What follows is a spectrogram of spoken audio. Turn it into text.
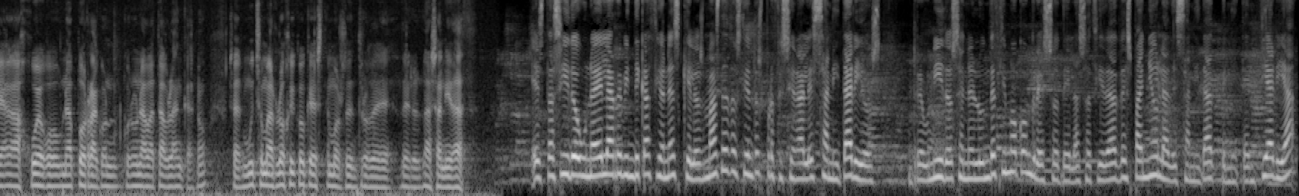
haga juego una porra con, una bata blanca. ¿no? O sea, es mucho más lógico que estemos dentro de, la sanidad. Esta ha sido una de las reivindicaciones que los más de 200 profesionales sanitarios, reunidos en el undécimo Congreso de la Sociedad Española de Sanidad Penitenciaria,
